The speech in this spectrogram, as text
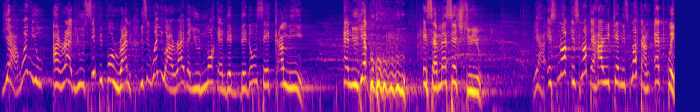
Yeah, when you arrive, you see people run. You see, when you arrive and you knock and they, they don't say, Come in, and you hear, "Gu, gu, gu, gu, gu," it's a message to you. Yeah, it's not, it's not a hurricane, it's not an earthquake.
